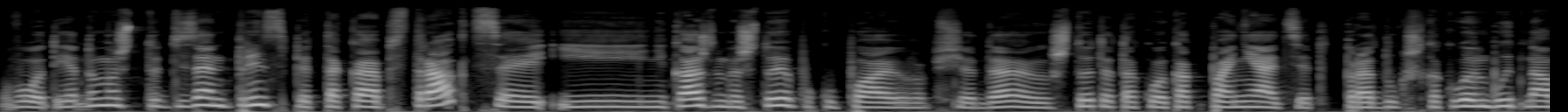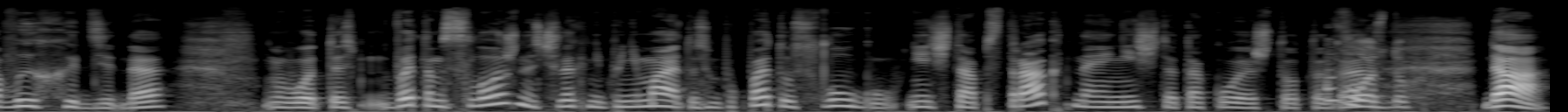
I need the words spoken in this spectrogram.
Вот, я думаю, что дизайн, в принципе, это такая абстракция, и не каждому, что я покупаю вообще, да, что это такое, как понять этот продукт, какой он будет на выходе, да. Вот, то есть в этом сложность, человек не понимает, то есть он покупает услугу, нечто абстрактное, нечто такое, что-то. Да? Воздух. Да,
